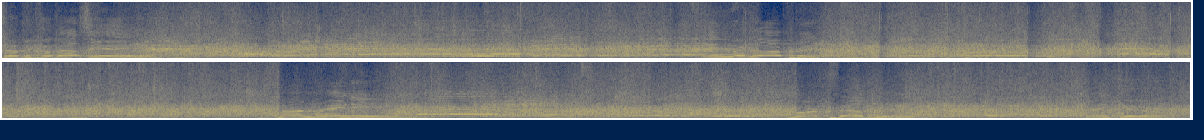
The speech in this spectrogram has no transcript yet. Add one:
Toby Courvoisier. Ingrid Lobrick. Tom Rainey. Mark Feldman. Thank you.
